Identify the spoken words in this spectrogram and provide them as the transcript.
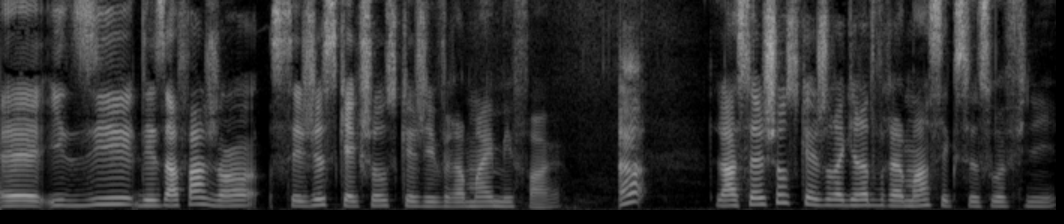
il dit des affaires genre c'est juste quelque chose que j'ai vraiment aimé faire. Ah! La seule chose que je regrette vraiment, c'est que ce soit fini.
